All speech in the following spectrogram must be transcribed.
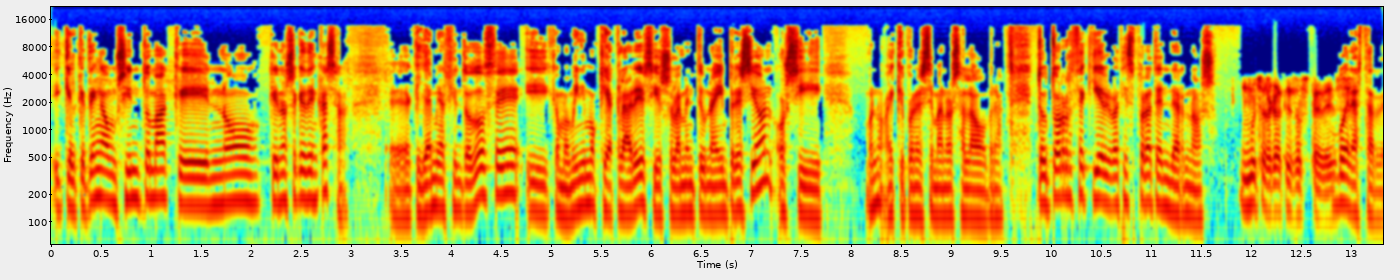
y que el que tenga un síntoma que no, que no se quede en casa, eh, que llame al 112 y como mínimo que aclare si es solamente una impresión o si bueno, hay que ponerse manos a la obra. Doctor Zequier, gracias por atendernos. Muchas gracias a ustedes. Buenas tardes.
